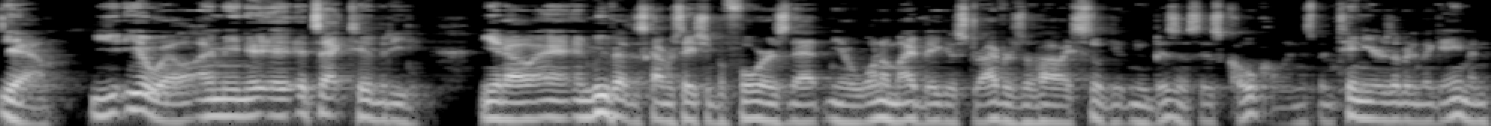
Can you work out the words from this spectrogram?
Yeah, you will. I mean, it's activity, you know, and we've had this conversation before is that, you know, one of my biggest drivers of how I still get new business is cold calling. It's been 10 years I've been in the game and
